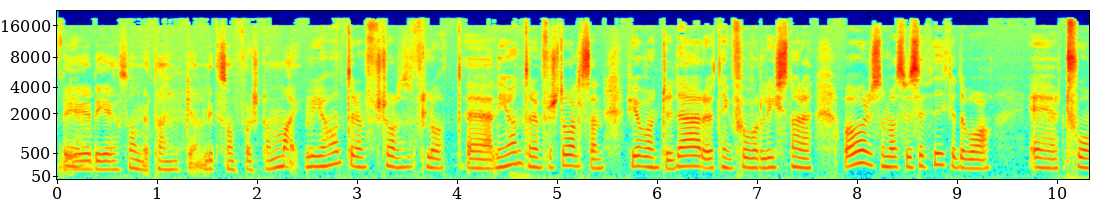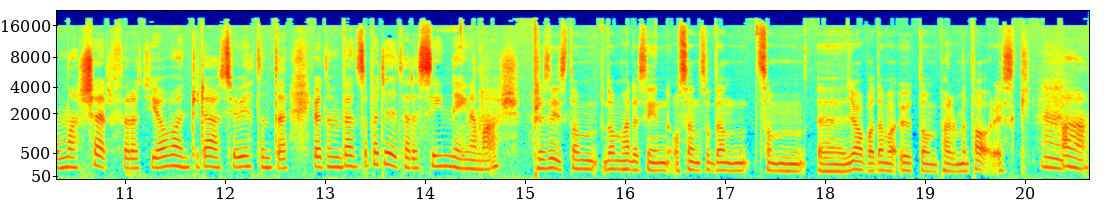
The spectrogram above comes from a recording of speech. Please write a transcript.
Det är Ja. det som är tanken, lite som första maj. Men jag har inte den förståelsen, förlåt, eh, ni har inte den förståelsen, för jag var inte där och jag tänker för våra lyssnare, vad var det som var specifikt att det var eh, två marscher? För att jag var inte där så jag vet inte. Jag vet att Vänsterpartiet hade sin egna marsch. Precis, de, de hade sin och sen så den som eh, jag var, den var utom parlamentarisk. Aha.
